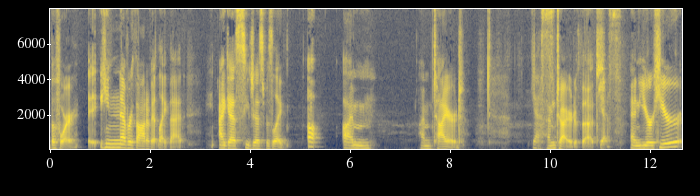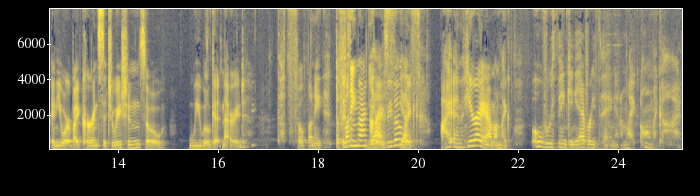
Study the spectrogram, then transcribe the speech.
before. He never thought of it like that. I guess he just was like, "Oh, I'm I'm tired. Yes. I'm tired of that." yes. And you're here and you are my current situation, so we will get married. That's so funny. The funny Isn't that yes, crazy though? yes. Like I and here I am, I'm like overthinking everything and I'm like, "Oh my god,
